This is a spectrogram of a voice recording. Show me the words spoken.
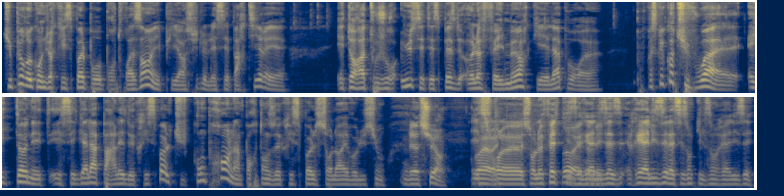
Tu peux reconduire Chris Paul pour, pour trois ans et puis ensuite le laisser partir et et tu auras toujours eu cette espèce de Hall of Famer qui est là pour, euh, Parce que quand tu vois euh, Ayton et, et ces gars-là parler de Chris Paul, tu comprends l'importance de Chris Paul sur leur évolution Bien sûr. et Ouais, sur, le, sur le fait qu'ils Ouais, aient mais- réalisé, la saison qu'ils ont réalisée.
